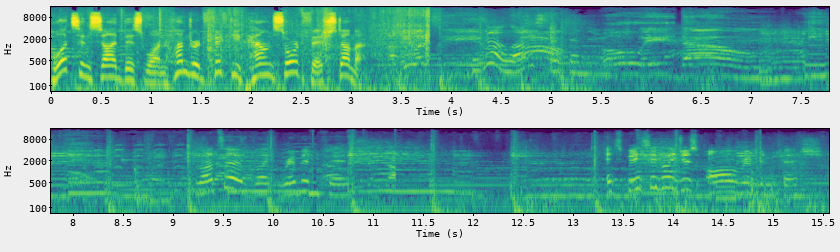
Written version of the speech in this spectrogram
What's inside this 150 pound swordfish stomach? there a lot of stuff in there. Lots of like ribbon fish. It's basically just all ribbon fish.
